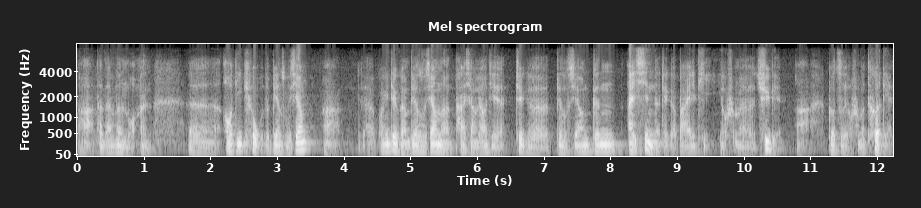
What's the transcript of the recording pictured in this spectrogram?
啊，他在问我们，呃，奥迪 Q5 的变速箱啊，呃，关于这款变速箱呢，他想了解这个变速箱跟爱信的这个八 AT 有什么区别啊，各自有什么特点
